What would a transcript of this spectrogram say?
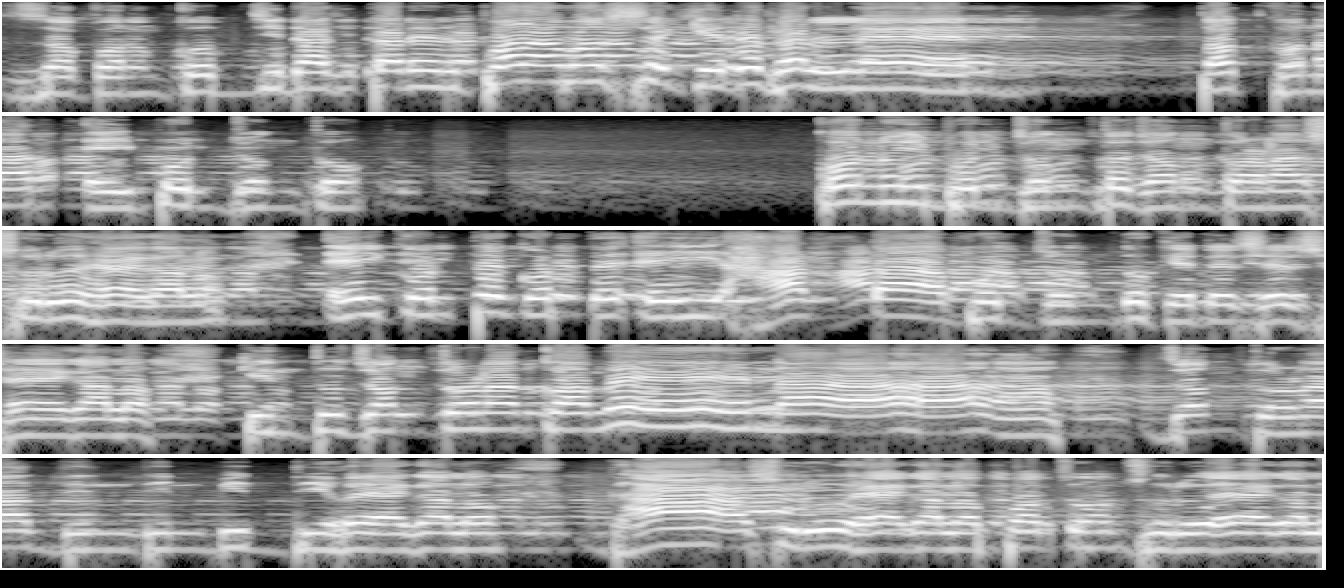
যখন কবজি ডাক্তারের পরামর্শে কেটে ফেললেন, তৎক্ষণাৎ এই পর্যন্ত কোনই পর্যন্ত যন্ত্রণা শুরু হয়ে গেল? এই করতে করতে এই হাতটা পর্যন্ত কেটে শেষ হয়ে গেল। কিন্তু যন্ত্রণা কমে না। যন্ত্রণা দিন দিন বৃদ্ধি হয়ে গেল। ঘা শুরু হয়ে গেল পচন শুরু হয়ে গেল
